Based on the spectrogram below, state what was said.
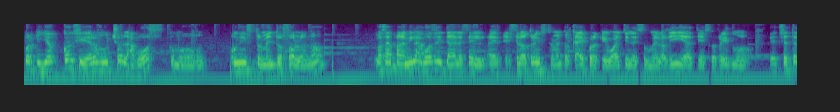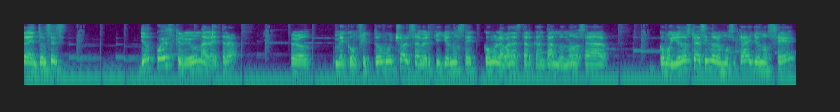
porque yo considero mucho la voz como un instrumento solo, ¿no? O sea, para mí la voz literal es el, es el otro instrumento que hay porque igual tiene su melodía, tiene su ritmo, etcétera. Entonces, yo puedo escribir una letra pero me conflictó mucho al saber que yo no sé cómo la van a estar cantando, ¿no? O sea, como yo no estoy haciendo la música, yo no sé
